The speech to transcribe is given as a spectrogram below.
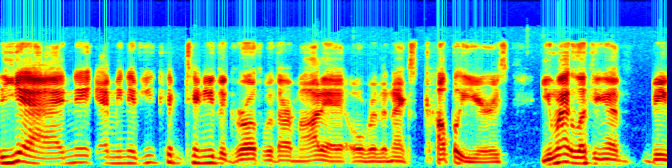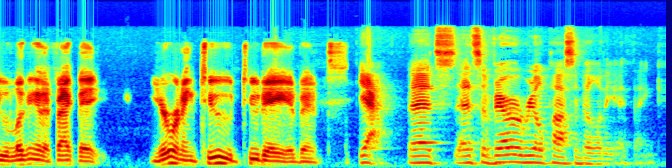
Yeah, and it- I mean, if you continue the growth with Armada over the next couple years, you might looking at be looking at the fact that you're running two two day events, Yeah, that's that's a very real possibility. I think.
